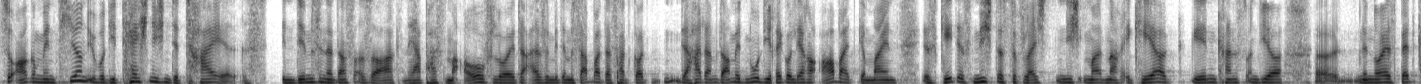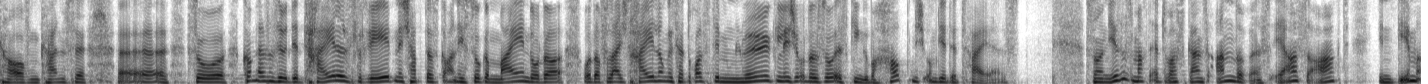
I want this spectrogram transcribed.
zu argumentieren über die technischen Details, in dem Sinne, dass er sagt, naja, passt mal auf, Leute, also mit dem Sabbat, das hat Gott, der hat damit nur die reguläre Arbeit gemeint. Es geht jetzt nicht, dass du vielleicht nicht immer nach Ikea gehen kannst und dir äh, ein neues Bett kaufen kannst. Äh, so, komm, lass uns über Details reden, ich habe das gar nicht so gemeint oder, oder vielleicht Heilung ist ja trotzdem möglich oder so. Es ging überhaupt nicht um die Details sondern Jesus macht etwas ganz anderes. Er sagt, in dem,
